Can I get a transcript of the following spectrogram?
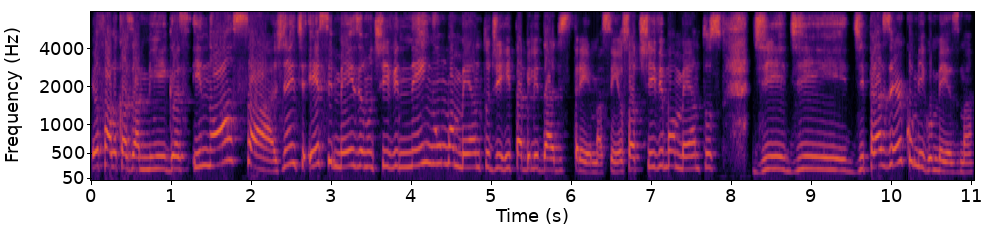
eu falo com as amigas e nossa, gente, esse mês eu não tive nenhum momento de irritabilidade extrema, assim. Eu só tive momentos de, de, de prazer comigo mesma.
